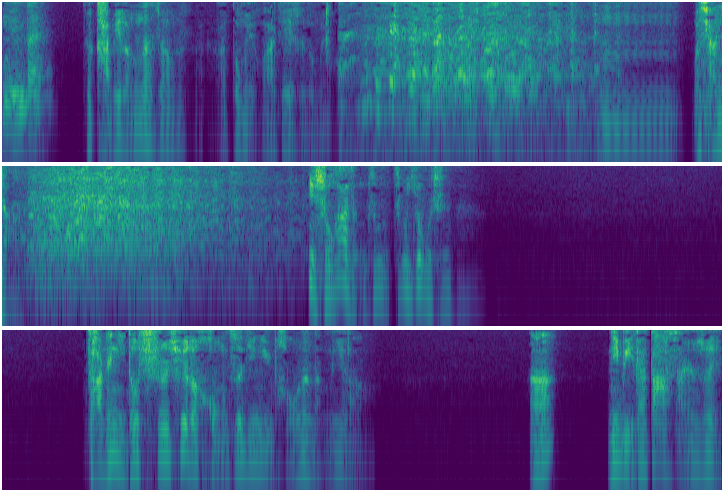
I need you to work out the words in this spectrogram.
不明白，这卡鼻棱子知道吗？啊，东北话，这也是东北话。嗯，我想想啊，你说话怎么这么这么幼稚呢？咋的？你都失去了哄自己女朋友的能力了？啊？你比他大三岁，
